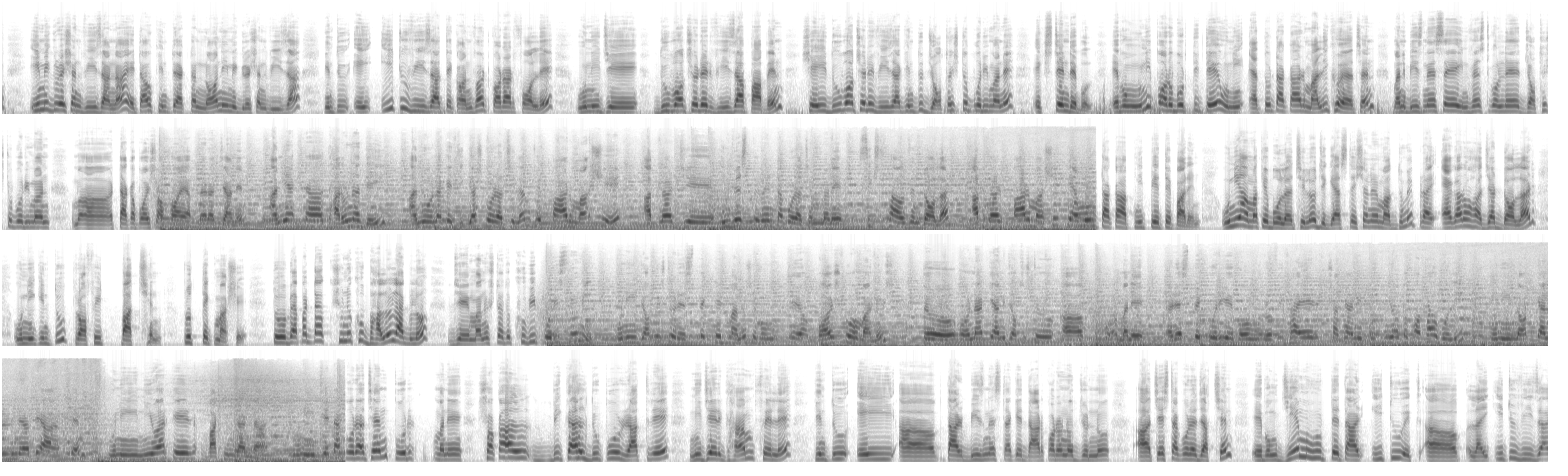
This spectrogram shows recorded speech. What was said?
ইমিগ্রেশন ভিসা না এটাও কিন্তু একটা নন ইমিগ্রেশন ভিসা কিন্তু এই ই টু ভিসাতে কনভার্ট করার ফলে উনি যে দু বছরের ভিসা পাবেন, সেই দু বছরের ভিসা কিন্তু যথেষ্ট পরিমাণে এক্সটেন্ডেবল এবং উনি পরবর্তীতে উনি এত টাকার মালিক হয়েছেন মানে বিজনেসে ইনভেস্ট করলে যথেষ্ট পরিমাণ টাকা পয়সা হয়, আপনারা জানেন। আমি একটা ধারণা দেই আমি ওনাকে জিজ্ঞাসা করেছিলাম যে পার মাসে আপনার যে ইনভেস্টমেন্টটা করেছেন মানে সিক্স ডলার আপনার পার মাসে কেমন টাকা আপনি পেতে পারেন? উনি আমাকে বলেছিল যে গ্যাস স্টেশনের মাধ্যমে প্রায় এগারো হাজার ডলার উনি কিন্তু প্রফিট পাচ্ছেন প্রত্যেক মাসে। তো ব্যাপারটা শুনে খুব ভালো লাগল যে মানুষটা তো খুবই পরিশ্রমী। উনি যথেষ্ট রেসপেক্টেড মানুষ এবং বয়স্ক মানুষ। তো ওনাকে আমি যথেষ্ট মানে রেসপেক্ট করি এবং রফিক ভাইয়ের সাথে আমি প্রতিনিয়ত কথাও বলি। উনি নর্থ ক্যারোলিনাতে আছেন, উনি নিউ ইয়র্কের বাসিন্দার না। উনি যেটা করেছেন মানে সকাল, বিকাল, দুপুর, রাত্রে নিজের ঘাম ফেলে কিন্তু এই তার বিজনেসটাকে দাঁড় করানোর জন্য চেষ্টা করে যাচ্ছেন এবং যে মুহূর্তে তার E two like E two visa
